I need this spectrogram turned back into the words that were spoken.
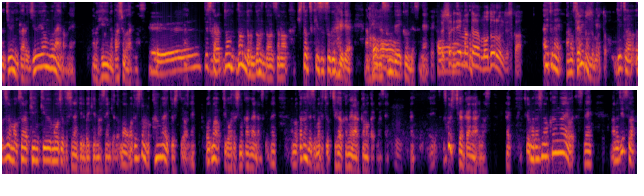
12から14ぐらいのね、あの変異の場所があります。ですから、どんどんどんどんどん、その、一月ずつぐらいで、あの、変異が進んでいくんですね。えそれでまた戻るんですか？えっとね、あの、全最後にね実は私はもうそれは研究もうちょっとしなければいけませんけども、私どもの考えとしてはね、まあ、違う私の考えなんですけどね、あの、高橋先生またちょっと違う考えがあるかもわかりません。うんはいえー少し違う考えがあります。はい。それ私の考えはですね、あの、実は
